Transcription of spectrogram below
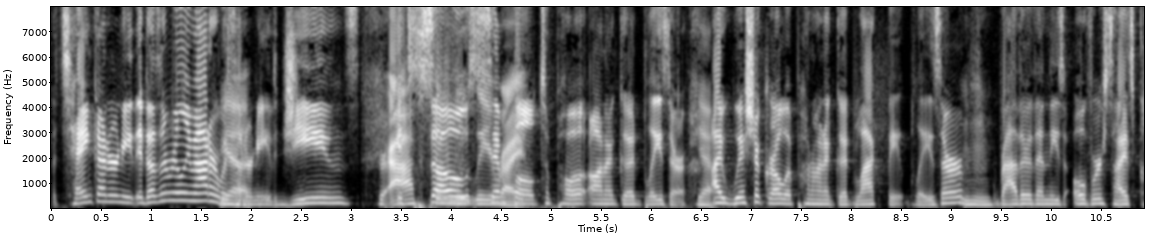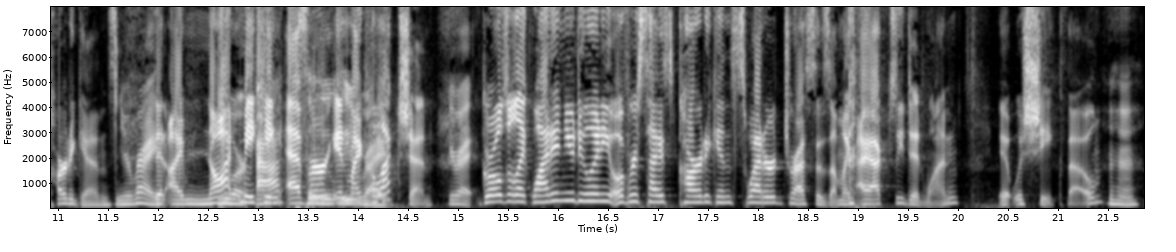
a tank underneath, it doesn't really matter what's Yeah. underneath. Jeans. You're absolutely it's so simple right. to put on a good blazer. Yeah. I wish a girl would put on a good black blazer rather than these oversized cardigans. Mm-hmm. You're right. That I'm not making ever in my right. collection. You're right. Girls are like, why didn't you do any oversized cardigan sweater dresses? I'm like, I actually did one. It was chic though. Mm-hmm.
